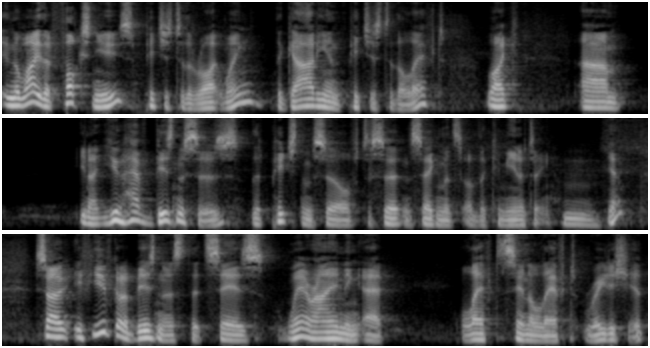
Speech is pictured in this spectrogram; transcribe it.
in the way that Fox News pitches to the right wing, the Guardian pitches to the left. Like, um, you know, you have businesses that pitch themselves to certain segments of the community. Yeah, So if you've got a business that says we're aiming at left, centre left readership,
